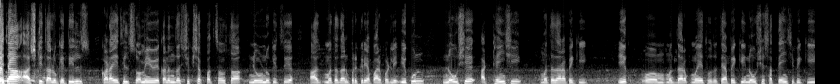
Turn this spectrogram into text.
त्याच्या आष्टी तालुक्यातील कडा येथील स्वामी विवेकानंद शिक्षक पतसंस्था निवडणुकीचे आज मतदान प्रक्रिया पार पडली. एकूण नऊशे अठ्ठ्याऐंशी मतदारापैकी एक मतदार मयत होतं. त्यापैकी नऊशे सत्त्याऐंशीपैकी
